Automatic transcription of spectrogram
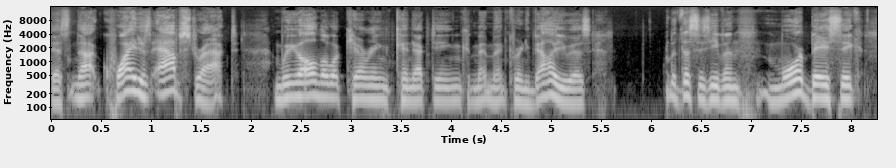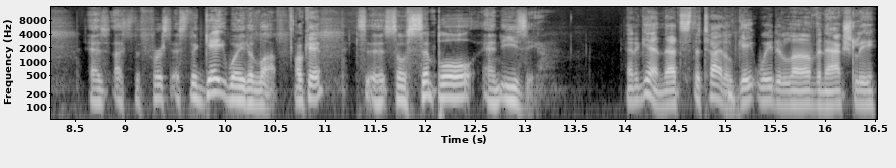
that's not quite as abstract. We all know what caring, connecting, commitment, creating value is, but this is even more basic as that's the first it's the gateway to love Okay. it's, it's so simple and easy And again, that's the title, hmm. Gateway to Love. And actually,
